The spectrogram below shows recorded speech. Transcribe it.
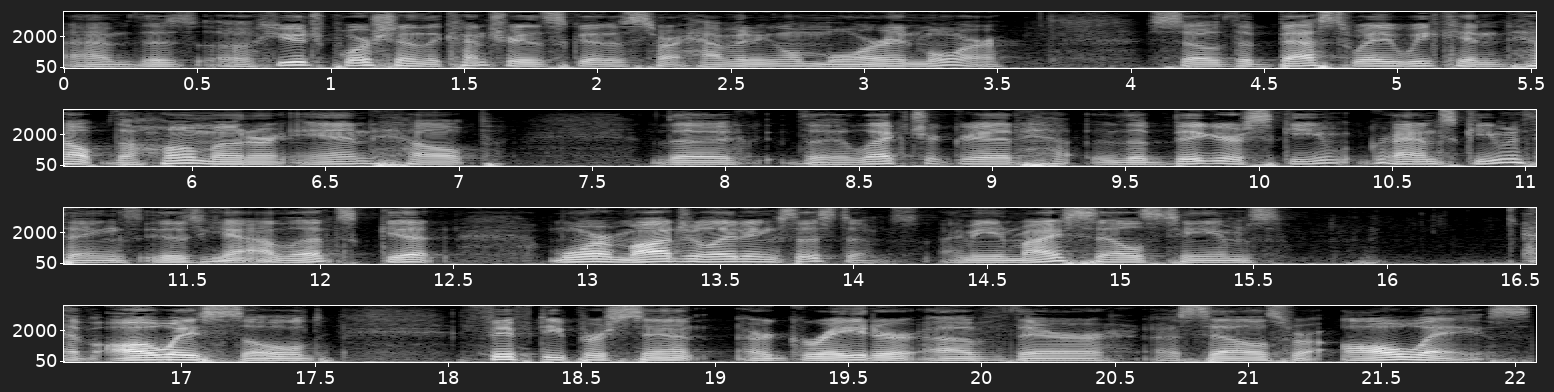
Um, there's a huge portion of the country that's going to start having them more and more. So the best way we can help the homeowner and help the the electric grid, the bigger scheme, grand scheme of things, is yeah, let's get more modulating systems. I mean, my sales teams have always sold 50% or greater of their uh, cells were always,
